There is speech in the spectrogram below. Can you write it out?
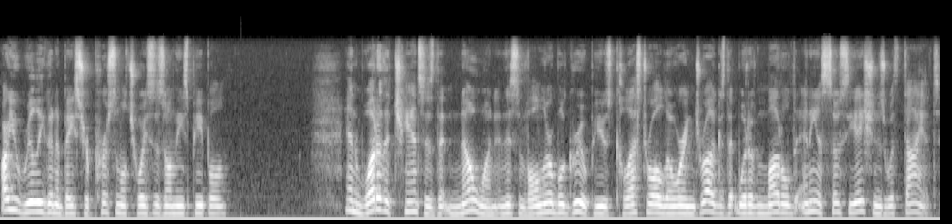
Are you really going to base your personal choices on these people? And what are the chances that no one in this vulnerable group used cholesterol lowering drugs that would have muddled any associations with diet?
